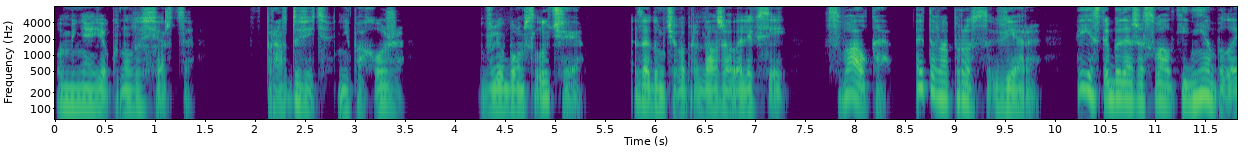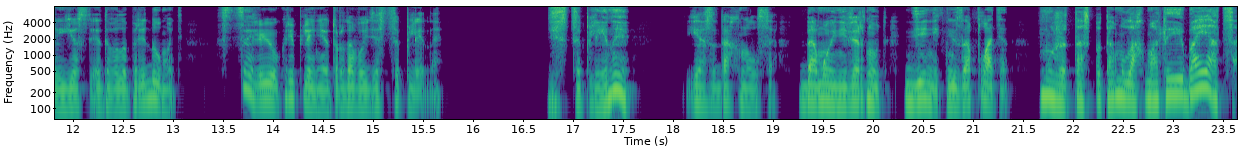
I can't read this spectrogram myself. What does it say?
У меня ёкнуло сердце. Вправду ведь не похоже? В любом случае, задумчиво продолжал Алексей, свалка — это вопрос веры. Если бы даже свалки не было, ее следовало придумать с целью укрепления трудовой дисциплины. «Дисциплины?» Я задохнулся. «Домой не вернут, денег не заплатят. Может, нас потому лохматые и боятся?»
